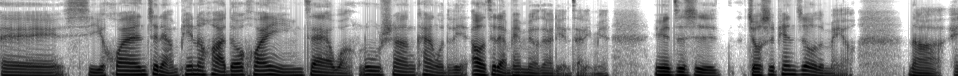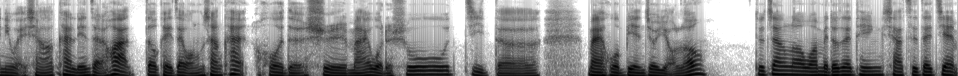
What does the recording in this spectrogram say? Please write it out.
诶，喜欢这两篇的话，都欢迎在网络上看我的连哦。这两篇没有在连载里面，因为这是九十篇之后的没有。那 anyway，想要看连载的话，都可以在网络上看，或者是买我的书，记得卖货便就有喽。就这样喽，完美都在听，下次再见。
